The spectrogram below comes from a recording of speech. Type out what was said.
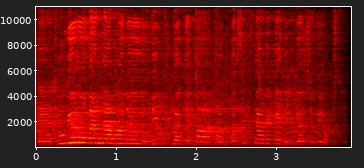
네, 동요로 만나보는 우리 국악의 맛 더욱더 색다르게 느껴지고 역시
